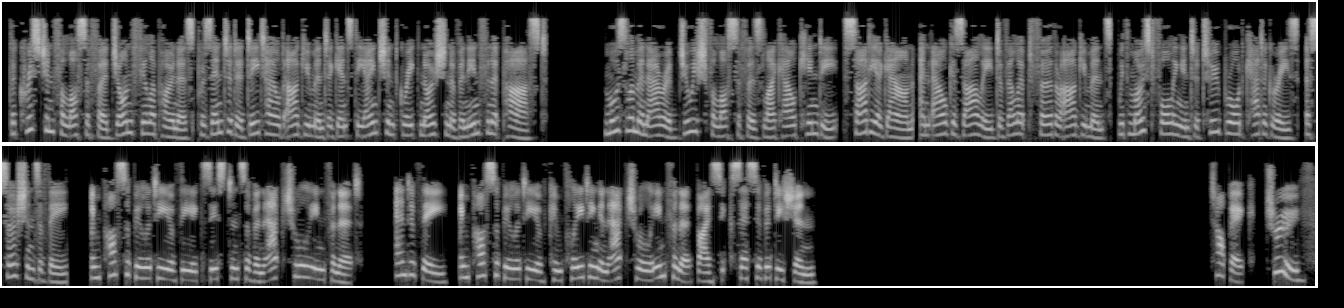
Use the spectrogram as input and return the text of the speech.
The Christian philosopher John Philoponus presented a detailed argument against the ancient Greek notion of an infinite past. Muslim and Arab Jewish philosophers like al-Kindi, Saadia Gaon, and al-Ghazali developed further arguments, with most falling into two broad categories, assertions of the impossibility of the existence of an actual infinite, and of the impossibility of completing an actual infinite by successive addition. Topic. Truth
